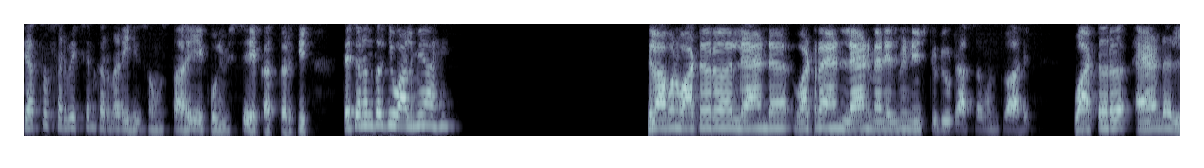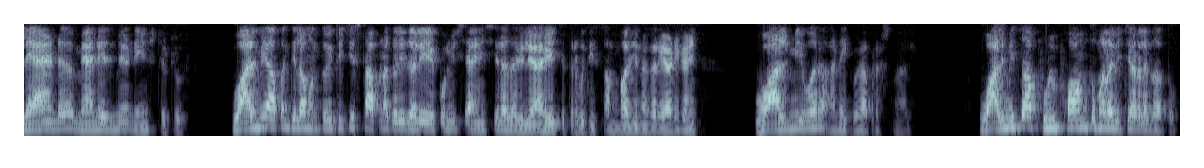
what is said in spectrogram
त्याचं सर्वेक्षण करणारी ही संस्था आहे एकोणीसशे एकाहत्तरची. त्याच्यानंतरची वाल्मी आहे. तिला आपण water land water and land management institute असं म्हणतो आहे. Water and land management institute WALMI आपण तिला म्हणतोय तिची स्थापना कधी झाली? एकोणीसशे ऐंशी ला झालेली आहे. छत्रपती संभाजीनगर या ठिकाणी. वाल्मीवर अनेक वेळा प्रश्न आले. वाल्मीचा फुल फॉर्म तुम्हाला विचारला जातो.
